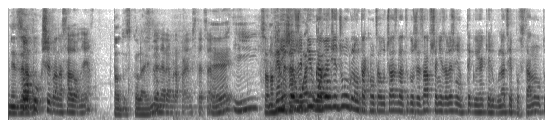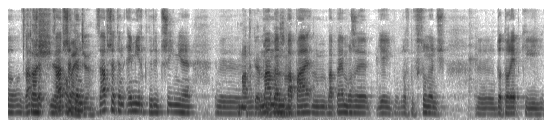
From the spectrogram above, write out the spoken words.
E, Między Soku krzywa na salony. To jest z kolejny. trenerem Rafałem Stecem. Y, I co, no No wiemy, i to, że UE piłka UE będzie dżunglą taką cały czas, dlatego że zawsze, niezależnie od tego, jakie regulacje powstaną, to zawsze, je zawsze, ten, zawsze ten emir, który przyjmie yy, Matkę mamę. Mbappé, Mbappé, może jej po prostu wsunąć yy, do torebki yy,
